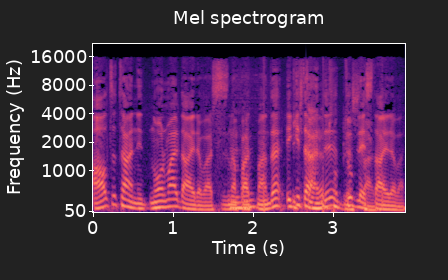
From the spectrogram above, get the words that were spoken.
6 tane normal daire var sizin apartmanda. 2 İki tane, tane de tubeless tubeless daire. daire var.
